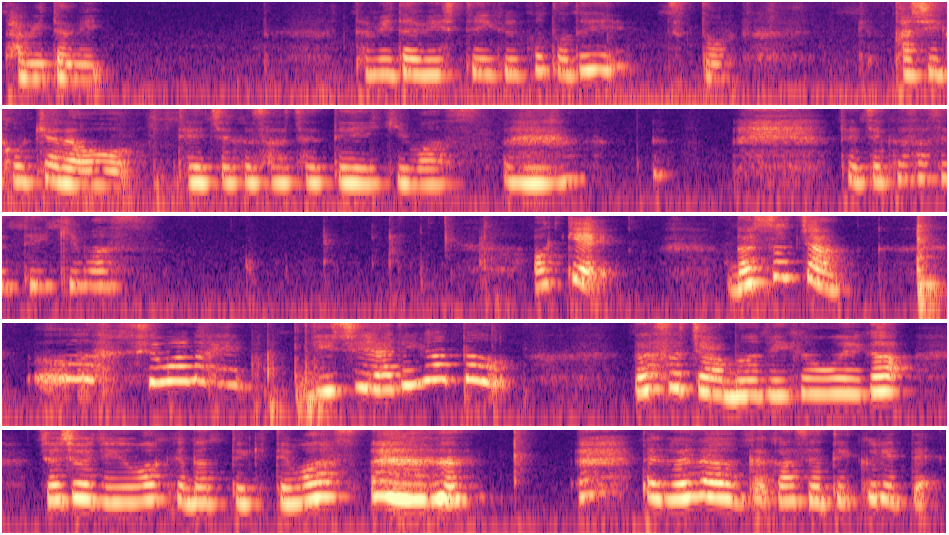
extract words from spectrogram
たびたび。たびたびしていくことでちょっと賢いキャラを定着させていきます。定着させていきます。オッケー。ナスちゃん。うーしまらへん。虹ありがとう。ナスちゃんの似顔絵が徐々に上手くなってきてます。たくさん描かせてくれて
